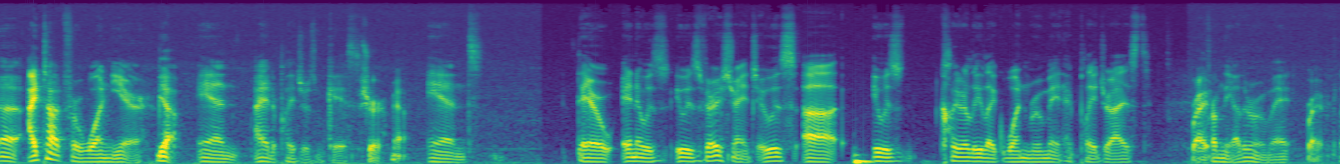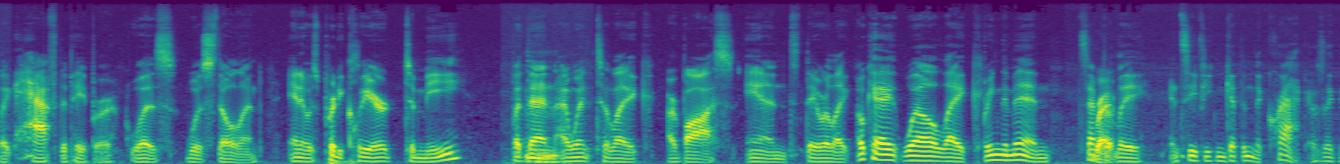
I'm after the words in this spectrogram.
uh, i taught for one year Yeah. and i had a plagiarism case Sure. Yeah. and there and it was it was very strange it was uh it was clearly like one roommate had plagiarized Right. from the other roommate Right. like half the paper was was stolen and it was pretty clear to me but then Mm. i went to like our boss and they were like okay well like bring them in separately and see if you can get them to crack i was like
